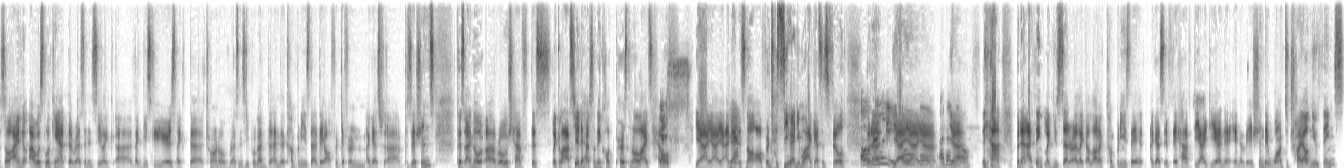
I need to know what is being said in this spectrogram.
so I know I was looking at the residency like uh like these few years like the Toronto residency program and the companies that they offer different I guess uh, positions because I know uh, Roche have this like last year they have something called personalized health. Yes yeah, yeah, yeah. And yeah. then it's not offered this year anymore. I guess it's filled. Oh, but, uh, really? Uh, yeah, oh, yeah, okay. yeah. I didn't yeah. know. Yeah, but then I think, like you said, right? Like a lot of companies, they, I guess, if they have the idea and the innovation, they want to try out new things.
